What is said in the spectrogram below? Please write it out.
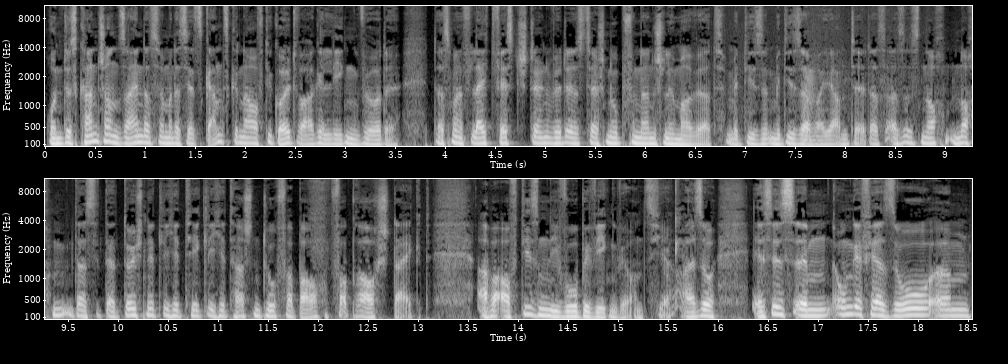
Und es kann schon sein, dass wenn man das jetzt ganz genau auf die Goldwaage legen würde, dass man vielleicht feststellen würde, dass der Schnupfen dann schlimmer wird mit dieser, mit dieser Variante. Dass also es noch, noch, dass der durchschnittliche tägliche Taschentuchverbrauch Verbrauch steigt. Aber auf diesem Niveau bewegen wir uns hier. Okay. Also es ist ähm, ungefähr so, ähm,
